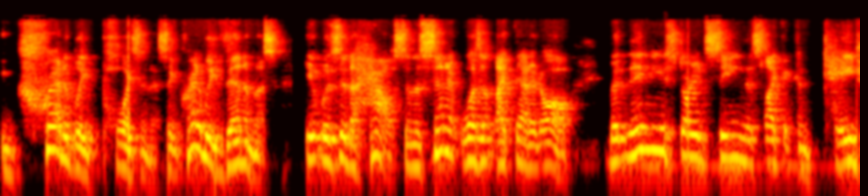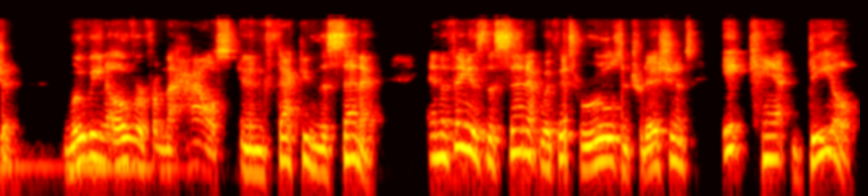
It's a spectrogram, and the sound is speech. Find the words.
incredibly poisonous, incredibly venomous. It was in the House, and the Senate wasn't like that at all. But then you started seeing this like a contagion moving over from the House and infecting the Senate. And the thing is, the Senate, with its rules and traditions, it can't deal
